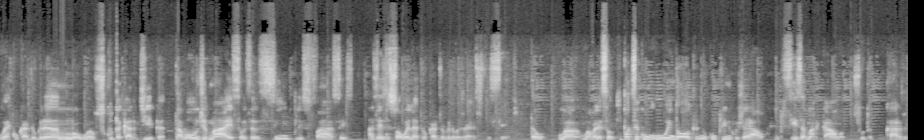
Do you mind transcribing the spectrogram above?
um ecocardiograma, uma escuta cardíaca. Tá bom demais, são exames simples, fáceis, às vezes só um eletrocardiograma já é suficiente. Então, uma, uma avaliação que pode ser com o endócrino, com o clínico geral, não precisa marcar uma consulta com o cardio.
